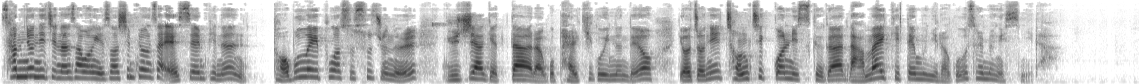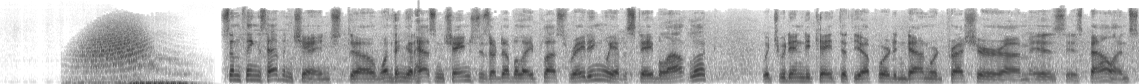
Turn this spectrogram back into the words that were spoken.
3년이 지난 상황에서 신평사 S&P는 AA 플러스 수준을 유지하겠다라고 밝히고 있는데요. 여전히 정치권 리스크가 남아있기 때문이라고 설명했습니다. Some things haven't changed. Uh, one thing that hasn't changed is our AA plus rating. We have a stable outlook, which would indicate that the upward and downward pressure um, is, is balanced.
